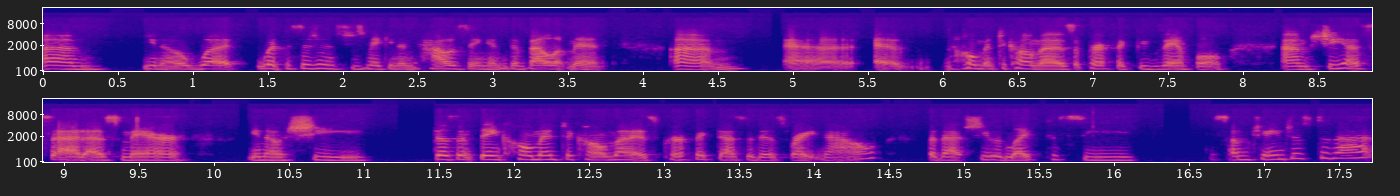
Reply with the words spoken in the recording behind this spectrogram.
um, you know, what what decisions she's making in housing and development. Um, uh, uh, Home in Tacoma is a perfect example. Um, she has said as mayor, you know, she doesn't think Home in Tacoma is perfect as it is right now, but that she would like to see some changes to that.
